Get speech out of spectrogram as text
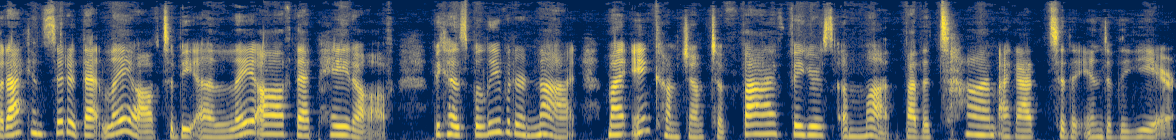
but I considered that layoff to be a layoff that paid off because believe it or not, my income jumped to five figures a month by the time I got to the end of the year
